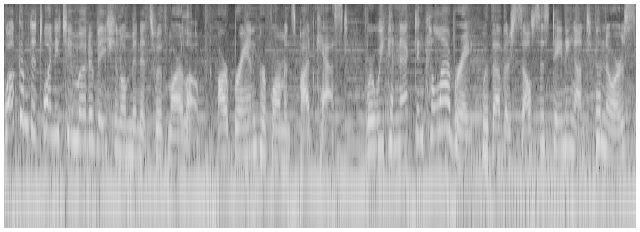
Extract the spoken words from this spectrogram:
Welcome to 22 Motivational Minutes with Marlo, our brand performance podcast, where we connect and collaborate with other self sustaining entrepreneurs,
